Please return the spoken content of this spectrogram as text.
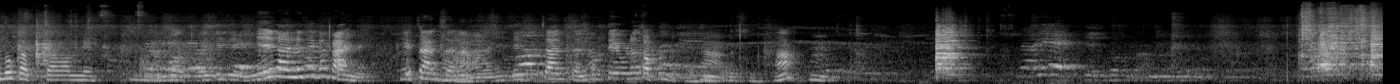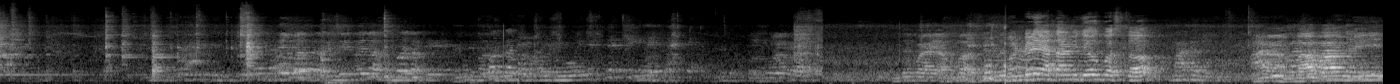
आंबो कापता मम्मी. हे झालं ते का काय नाही? हे चालतं ना? आणि ते चालतं ना? फक्त एवढं कापून हा. हा. मंडळी आता आम्ही जेव बसतो. बाबा मी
